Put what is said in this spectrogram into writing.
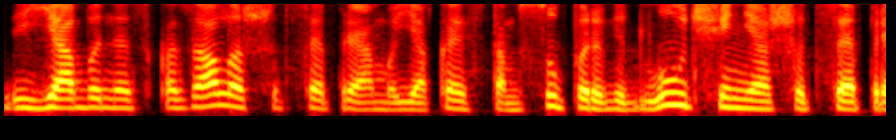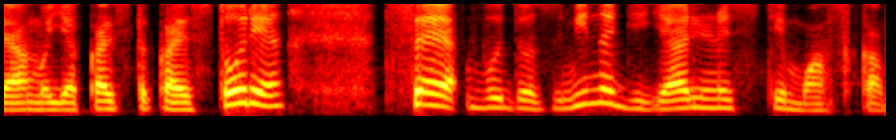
Я би не сказала, що це прямо якесь там супервідлучення, що це прямо якась така історія. Це видозміна діяльності маска.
